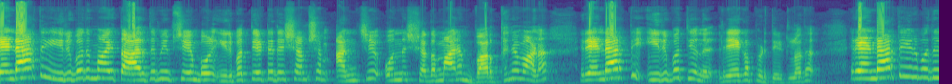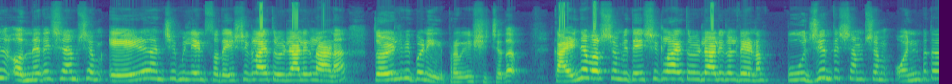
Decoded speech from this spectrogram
രണ്ടായിരത്തി ഇരുപതുമായി താരതമ്യം ചെയ്യുമ്പോൾ ഇരുപത്തിയെട്ട് ദശാംശം അഞ്ച് ഒന്ന് ശതമാനം വർധനവാണ് രണ്ടായിരത്തി ഇരുപത്തിയൊന്നിൽ രേഖപ്പെടുത്തിയിട്ടുള്ളത്. രണ്ടായിരത്തി ഇരുപതിൽ ഒന്ന് ദശാംശം ഏഴ് അഞ്ച് മില്യൺ സ്വദേശികളായ തൊഴിലാളികളാണ് തൊഴിൽ വിപണിയിൽ പ്രവേശിച്ചത്. കഴിഞ്ഞ വർഷം വിദേശികളായ തൊഴിലാളികളുടെ എണ്ണം പൂജ്യം ദശാംശം ഒൻപത്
